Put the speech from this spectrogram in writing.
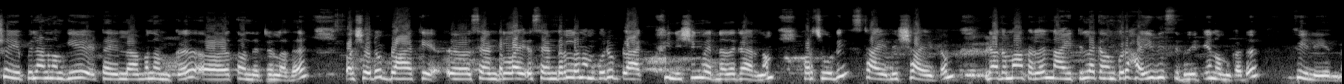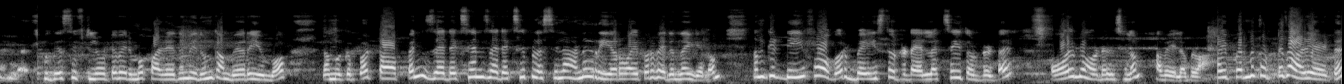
ഷേപ്പിലാണ് നമുക്ക് ഈ ടൈൽ ലാമ്പ് നമുക്ക് തന്നിട്ടുള്ളത്. പക്ഷെ ഒരു ബ്ലാക്ക് സെൻട്രലായി സെന്ററിൽ നമുക്കൊരു ബ്ലാക്ക് ഫിനിഷിങ് വരുന്നത് കാരണം കുറച്ചുകൂടി സ്റ്റൈലിഷ് ആയിട്ടും പിന്നെ അത് മാത്രമല്ല നൈറ്റിലൊക്കെ നമുക്കൊരു ഹൈ വിസിബിലിറ്റി നമുക്കത് ഫീൽ ചെയ്യുന്നുണ്ട്. പുതിയ സ്വിഫ്റ്റിലോട്ട് വരുമ്പോൾ പഴയതും ഇതും കമ്പയർ ചെയ്യുമ്പോൾ നമുക്കിപ്പോൾ top and Z X and Z X പ്ലസ്സിലാണ് റിയർ വൈപ്പർ വരുന്നതെങ്കിലും നമുക്ക് ഡി ഫോവർ ബേസ് തൊട്ടിട്ട് എൽ എക്സ് ഐ തൊട്ടിട്ട് ഓൾ മോഡൽസിലും അവൈലബിൾ ആണ്. വൈപ്പറിന് തൊട്ട് താഴെയായിട്ട്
